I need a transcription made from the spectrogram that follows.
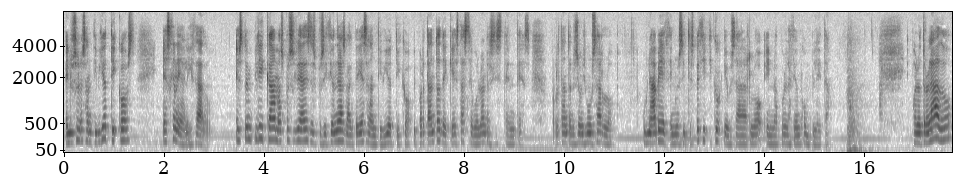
el uso de los antibióticos es generalizado. Esto implica más posibilidades de exposición de las bacterias al antibiótico y por tanto de que éstas se vuelvan resistentes. Por lo tanto, no es lo mismo usarlo una vez en un sitio específico que usarlo en una población completa. Por otro lado,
